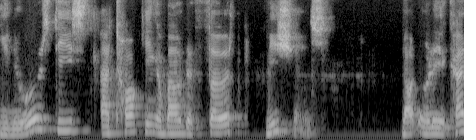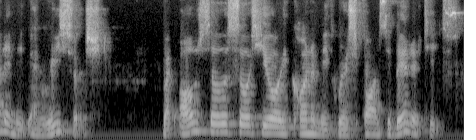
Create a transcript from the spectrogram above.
Universities are talking about the third missions, not only academic and research, but also socio-economic responsibilities.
